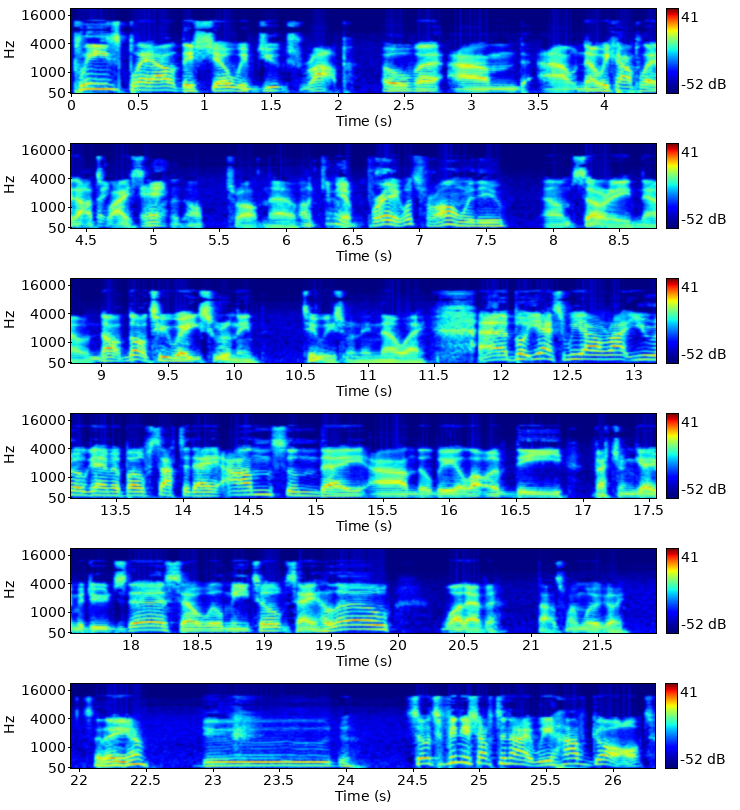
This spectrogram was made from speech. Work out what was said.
Please play out this show with Duke's rap. over and out. No, we can't play that twice on, on trot. No. Oh, give me a break. What's wrong with you? No, I'm sorry. No, not not two weeks running. Two weeks running, no way. Uh, but yes, we are at Eurogamer both Saturday and Sunday, and there'll be a lot of the veteran gamer dudes there. So we'll meet up, say hello, whatever. That's when we're going. So there you go, dude. So to finish off tonight, we have got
